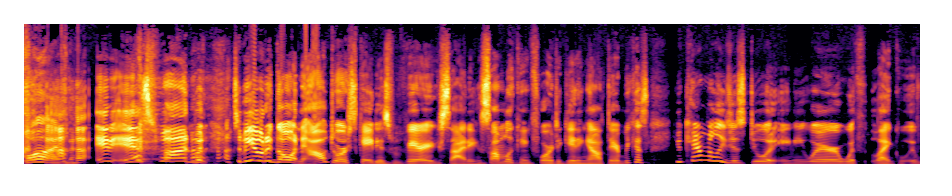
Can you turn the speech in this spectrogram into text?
fun. it is fun, but to be able to go and outdoor skate is very exciting. So I'm looking forward to getting out there because you can't really just do it anywhere with like if,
